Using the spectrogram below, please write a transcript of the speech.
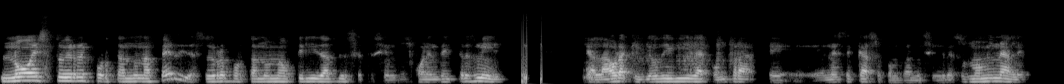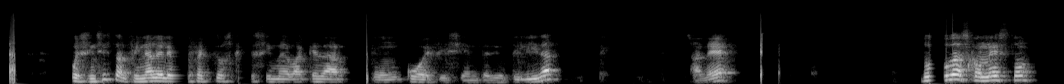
no estoy reportando una pérdida, estoy reportando una utilidad de 743 mil, que a la hora que yo divida contra, eh, en este caso, contra mis ingresos nominales, pues insisto, al final el efecto es que sí me va a quedar un coeficiente de utilidad. ¿Sale? ¿Dudas con esto?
